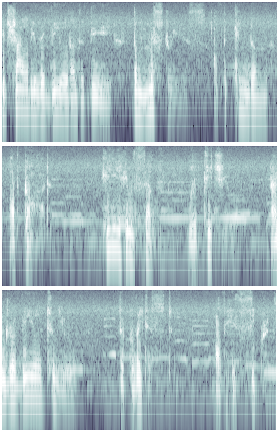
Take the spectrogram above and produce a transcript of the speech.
it shall be revealed unto thee the mysteries of the kingdom of God. He himself will teach you and reveal to you the greatest of his secrets.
